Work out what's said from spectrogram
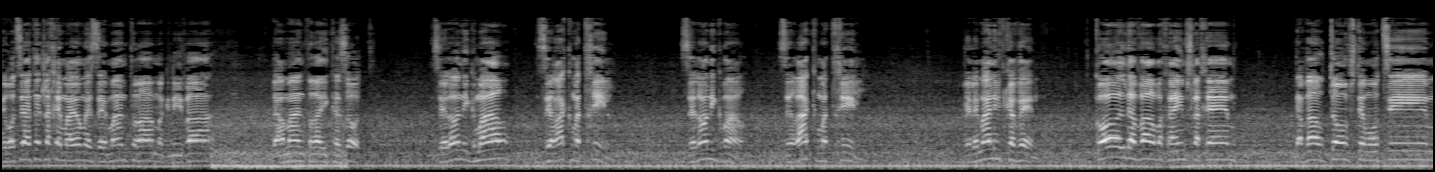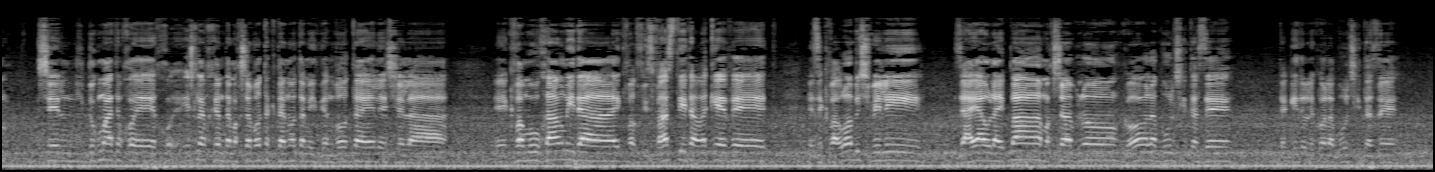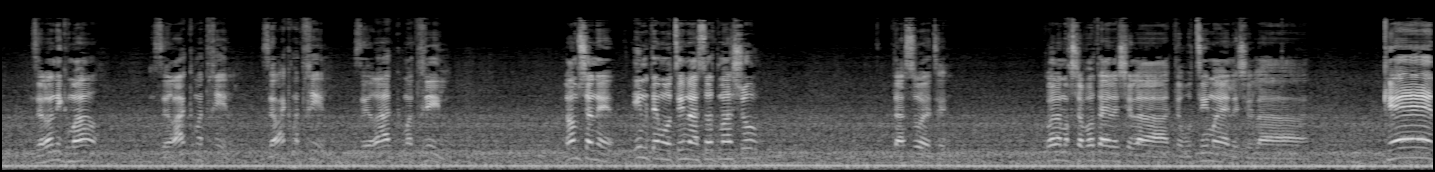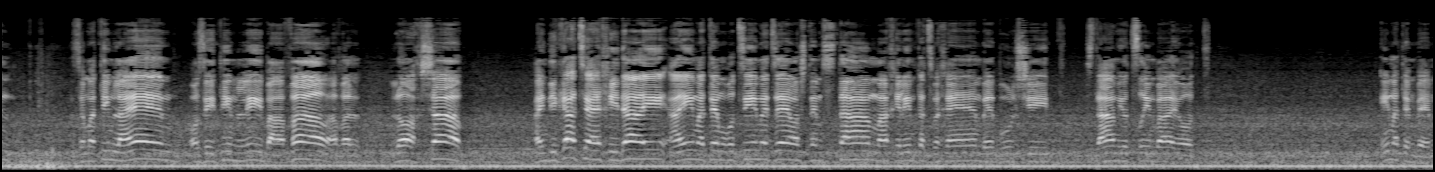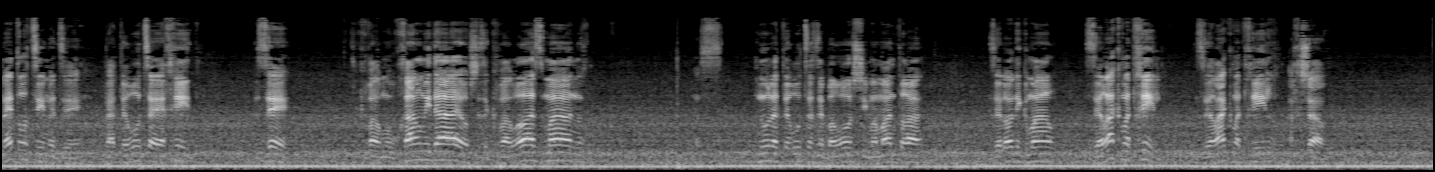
אני רוצה לתת לכם היום איזה מנטרה מגניבה, והמנטרה היא כזאת: זה לא נגמר, זה רק מתחיל. זה לא נגמר, זה רק מתחיל. ולמה אני מתכוון? כל דבר בחיים שלכם, דבר טוב שאתם רוצים, של דוגמה, אתם, יש לכם את המחשבות הקטנות המתגנבות האלה של ה... אה, כבר מאוחר מדי, כבר פספסתי את הרכבת, זה כבר לא בשבילי, זה היה אולי פעם, עכשיו לא, כל הבולשיט הזה, תגידו לכל הבולשיט הזה, זה לא נגמר, זה רק מתחיל, זה רק מתחיל, זה רק מתחיל. לא משנה, אם אתם רוצים לעשות משהו, תעשו את זה. כל המחשבות האלה של התירוצים האלה, של ה... כן, זה מתאים להם, או זה התאים לי בעבר, אבל לא עכשיו. האינדיקציה היחידה היא האם אתם רוצים את זה או שאתם סתם מאכילים את עצמכם בבולשיט, סתם יוצרים בעיות. אם אתם באמת רוצים את זה, והתירוץ היחיד זה כבר מאוחר מדי, או שזה כבר לא הזמן, אז תנו לתירוץ הזה בראש עם המנטרה, זה לא נגמר, זה רק מתחיל, זה רק מתחיל עכשיו.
